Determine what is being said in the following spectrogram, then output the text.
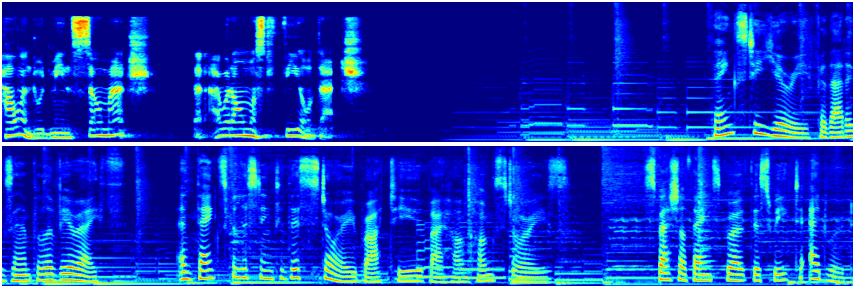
Holland would mean so much that I would almost feel Dutch. Thanks to Yuri for that example of Viraith. And thanks for listening to this story brought to you by Hong Kong Stories. Special thanks go out this week to Edward,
